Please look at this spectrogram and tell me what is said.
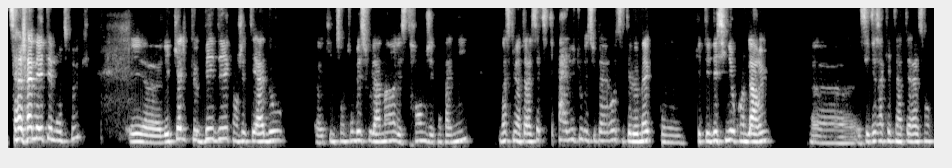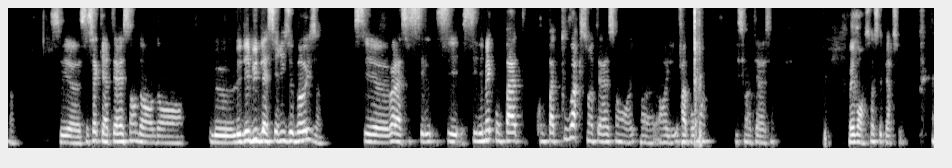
ça n'a jamais été mon truc. Et les quelques BD quand j'étais ado qui me sont tombés sous la main, les Strange et compagnie, moi, ce qui m'intéressait, c'était pas du tout les super-héros, c'était le mec qui était dessiné au coin de la rue. c'était ça qui était intéressant. Euh, c'est ça qui est intéressant dans, le, début de la série The Boys. C'est euh, voilà, les mecs qui n'ont pas, pas, de pouvoir qui sont intéressants. enfin, pour moi, ils sont intéressants. Mais bon, ça, c'est perçu.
